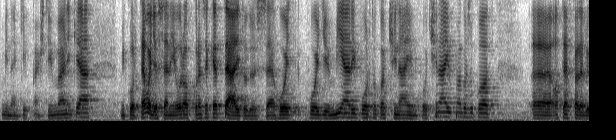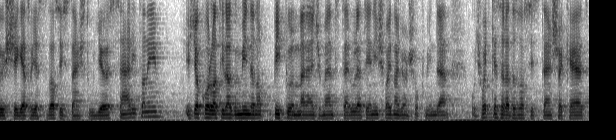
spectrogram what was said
mindenképpen stimmelni kell mikor te vagy a szenior, akkor ezeket te állítod össze, hogy, hogy milyen riportokat csináljunk, hogy csináljuk meg azokat, a te felelősséget, hogy ezt az asszisztens tudja összeállítani, és gyakorlatilag minden a people management területén is, vagy nagyon sok minden, hogy hogy kezeled az asszisztenseket,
